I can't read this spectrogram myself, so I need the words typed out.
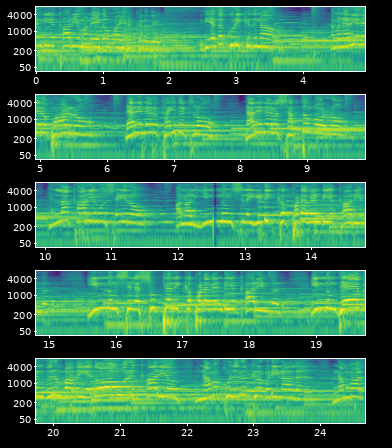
வேண்டிய காரியம் அநேகமாய் இருக்கிறது இது எதை குறிக்குதுன்னா நம்ம நிறைய நேரம் பாடுறோம் நிறைய நேரம் கைதட்டுறோம் நிறைய நேரம் சத்தம் போடுறோம் எல்லா காரியமும் செய்கிறோம் ஆனால் இன்னும் சில இடிக்கப்பட வேண்டிய காரியங்கள் இன்னும் சில சுட்டரிக்கப்பட வேண்டிய காரியங்கள் இன்னும் தேவன் விரும்பாத ஏதோ ஒரு காரியம் நமக்குள் இருக்கிறபடினால நம்மால்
